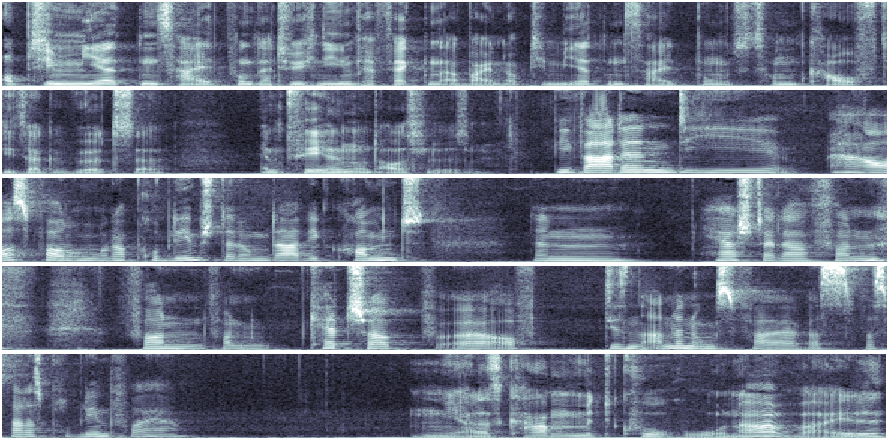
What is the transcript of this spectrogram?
optimierten Zeitpunkt, natürlich nie einen perfekten, aber einen optimierten Zeitpunkt zum Kauf dieser Gewürze empfehlen und auslösen. Wie war denn die Herausforderung oder Problemstellung da? Wie kommt ein Hersteller von, von, von Ketchup äh, auf diesen Anwendungsfall? Was, was war das Problem vorher? Ja, das kam mit Corona, weil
